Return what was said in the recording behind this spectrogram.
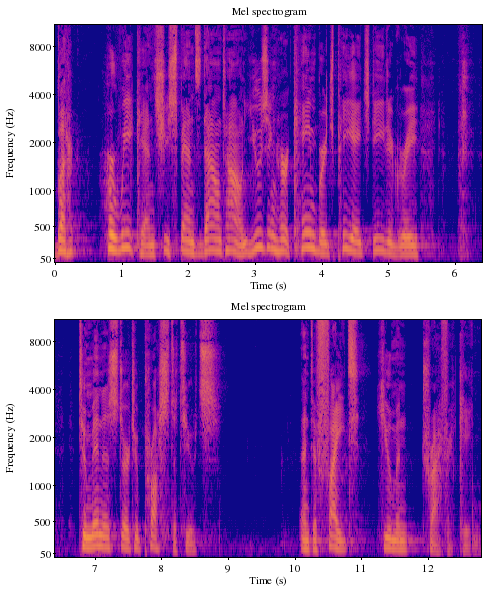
But her weekends she spends downtown using her Cambridge PhD degree to minister to prostitutes and to fight human trafficking.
